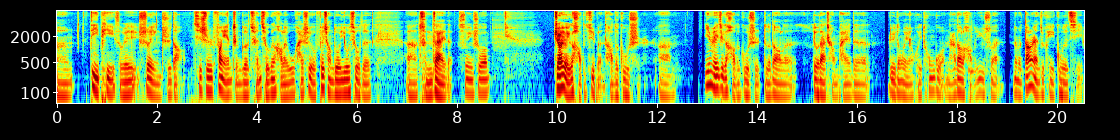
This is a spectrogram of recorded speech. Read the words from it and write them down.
嗯，DP 所谓摄影指导，其实放眼整个全球跟好莱坞，还是有非常多优秀的，呃，存在的。所以说，只要有一个好的剧本、好的故事啊，因为这个好的故事得到了六大厂牌的绿灯委员会通过，拿到了好的预算，那么当然就可以雇得起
